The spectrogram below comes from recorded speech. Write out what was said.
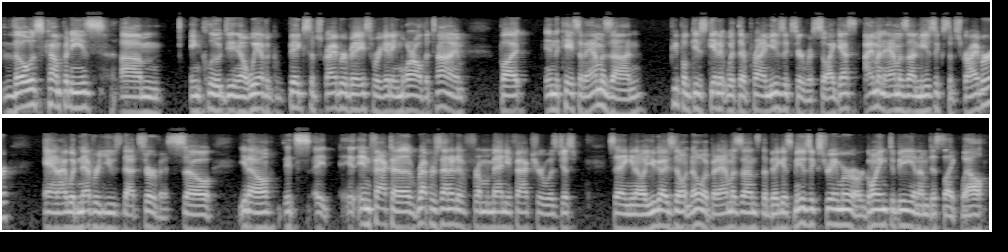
those companies um, include, you know, we have a big subscriber base. We're getting more all the time. But in the case of Amazon, people just get it with their Prime Music service. So I guess I'm an Amazon Music subscriber and I would never use that service. So, you know, it's, it, in fact, a representative from a manufacturer was just saying, you know, you guys don't know it, but Amazon's the biggest music streamer or going to be. And I'm just like, well,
